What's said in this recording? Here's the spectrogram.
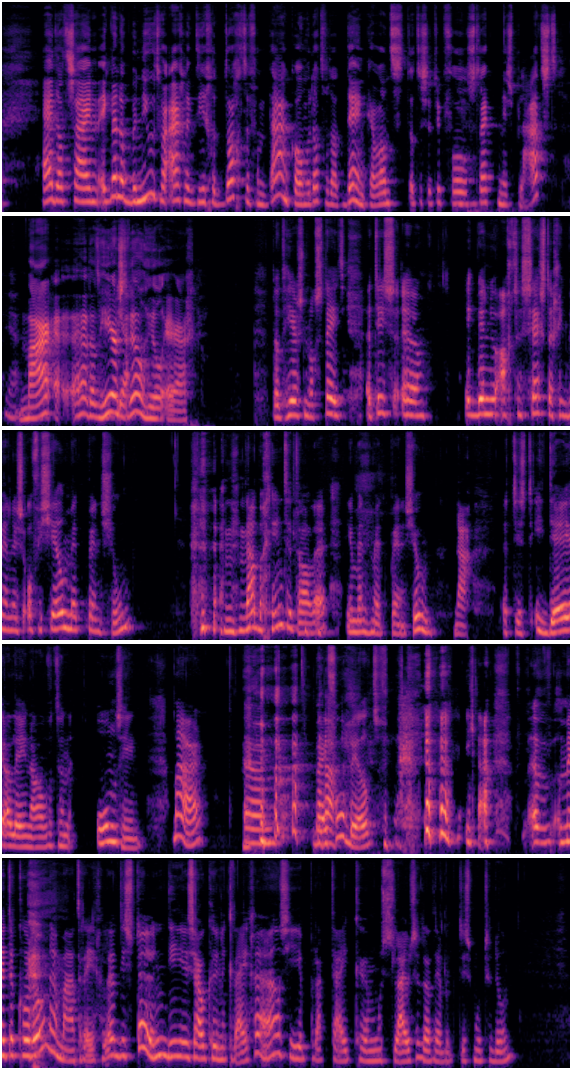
Hè, dat zijn, ik ben ook benieuwd waar eigenlijk die gedachten vandaan komen dat we dat denken. Want dat is natuurlijk volstrekt misplaatst. ja, Maar eh, hè, dat heerst ja, wel heel erg. dat heerst nog steeds. Het is, eh, ik ben nu 68, ik ben dus officieel met pensioen. Mhm. Daar begint het al, hè? Je bent met pensioen. Nou, het is het idee alleen al, wat een onzin. Maar, ehm, bijvoorbeeld, ja, eh, met de coronamaatregelen, die steun die je zou kunnen krijgen hè, als je je praktijk eh, moest sluiten, dat heb ik dus moeten doen.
